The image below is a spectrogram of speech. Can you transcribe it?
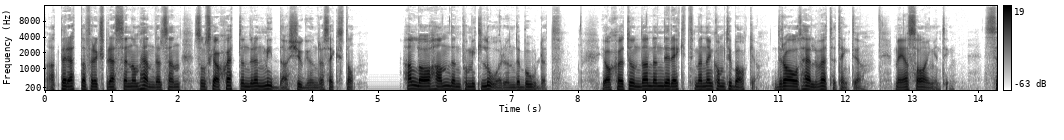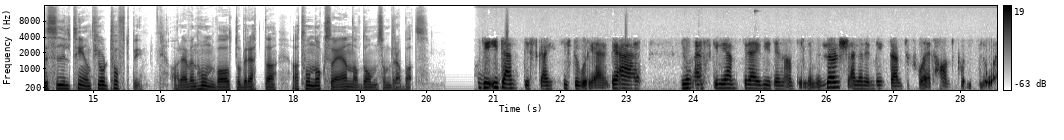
att berätta för Expressen om händelsen som ska ha skett under en middag 2016. Han la handen på mitt lår under bordet. Jag sköt undan den direkt men den kom tillbaka. Dra åt helvete tänkte jag. Men jag sa ingenting. Cecil Tenfjord Toftby har även hon valt att berätta att hon också är en av dem som drabbats. Det är identiska historier. Det är du älskar Eskil jämte dig vid en antingen en lunch eller en middag du får ett hand på ditt lår.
